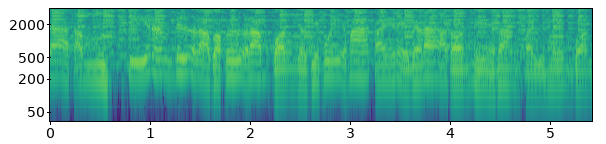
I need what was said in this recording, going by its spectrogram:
จากรรมสีนั้นเด้อเราบอกคือลำก่อนอย่าสิคุยมาไกลในเวลาตอนนี้ฟังไปโฮมบอล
